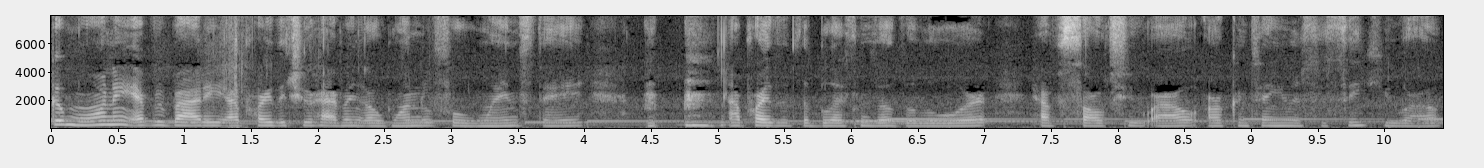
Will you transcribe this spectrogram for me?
Good morning, everybody. I pray that you're having a wonderful Wednesday. I pray that the blessings of the Lord have sought you out, are continuing to seek you out,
